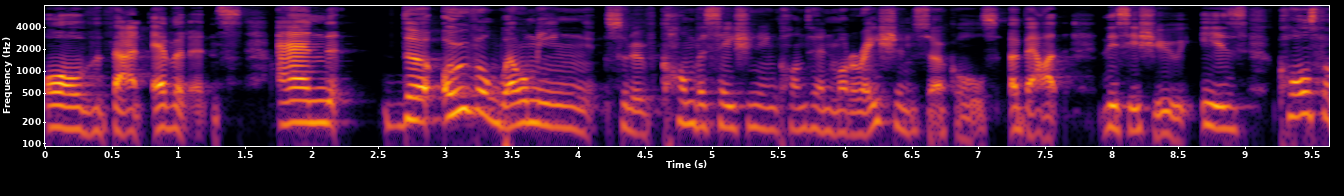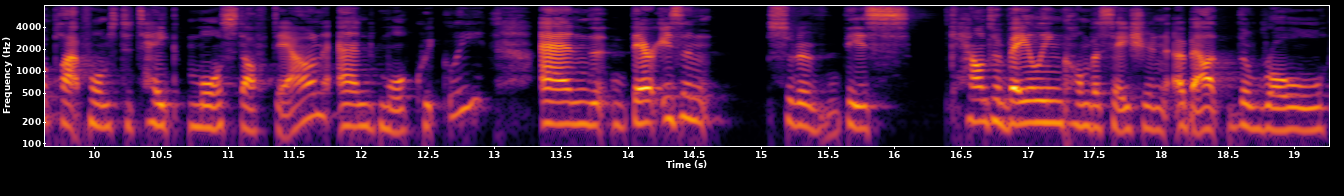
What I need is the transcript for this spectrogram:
of that evidence. And the overwhelming sort of conversation in content moderation circles about this issue is calls for platforms to take more stuff down and more quickly. And there isn't sort of this countervailing conversation about the role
